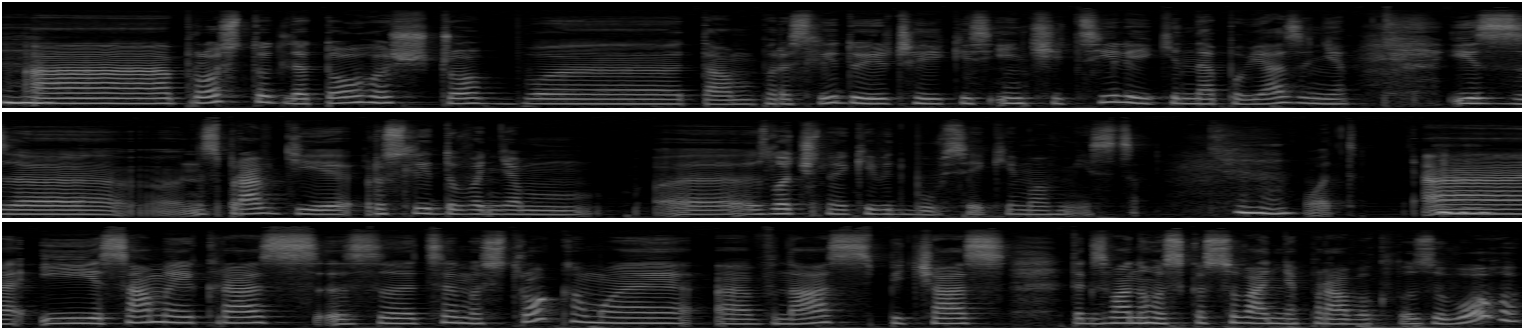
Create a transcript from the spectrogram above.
угу. а просто для того, щоб е, там переслідуючи якісь інші цілі, які не пов'язані із е, насправді розслідуванням е, злочину, який відбувся, який мав місце. Угу. От. Uh-huh. А, І саме якраз з цими строками в нас під час так званого скасування правок лозового,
